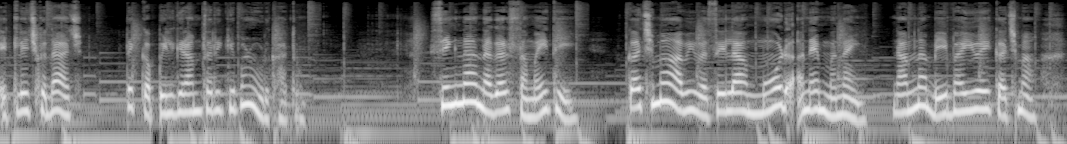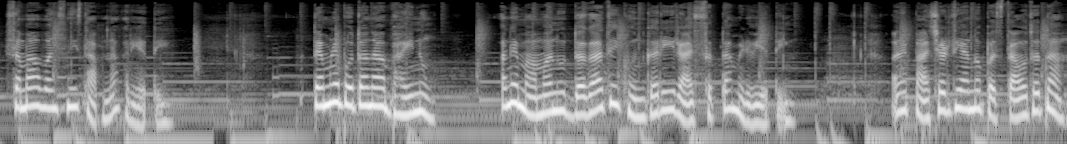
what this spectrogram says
એટલે જ કદાચ તે કપિલ ગ્રામ તરીકે પણ ઓળખાતું. સિંહના નગર સમયથી કચ્છમાં આવી વસેલા મોડ અને મનાઈ નામના બે ભાઈઓએ કચ્છમાં સમાવંશની સ્થાપના કરી હતી. તેમણે પોતાના ભાઈનું અને મામાનું દગાથી ખૂન કરી રાજસત્તા મેળવી હતી. અને પાછળથી આનો પસ્તાવો થતાં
